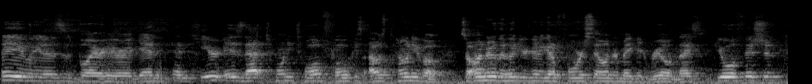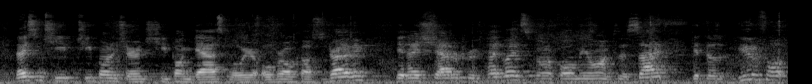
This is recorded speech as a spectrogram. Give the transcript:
Hey Lena, this is Blair here again, and here is that 2012 Focus I was telling you about. So under the hood, you're gonna get a four cylinder, make it real nice, fuel efficient, nice and cheap, cheap on insurance, cheap on gas, lower your overall cost of driving, get nice shatterproof headlights, if you wanna follow me along to the side, get those beautiful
